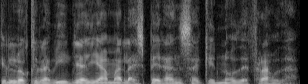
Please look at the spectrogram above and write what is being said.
lo que la Biblia llama la esperanza que no defrauda.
